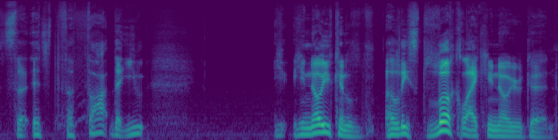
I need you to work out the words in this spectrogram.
It's the it's the thought that you you, you know you can at least look like you know you're good.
